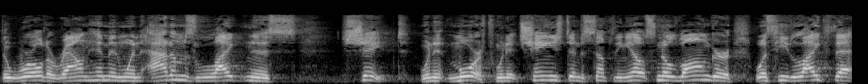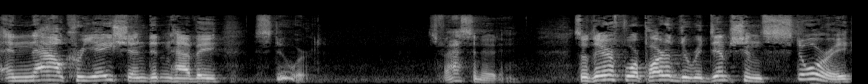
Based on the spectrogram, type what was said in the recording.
the world around him. And when Adam's likeness shaped, when it morphed, when it changed into something else, no longer was he like that. And now creation didn't have a steward. It's fascinating. So therefore, part of the redemption story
